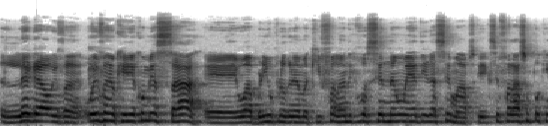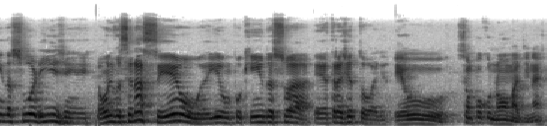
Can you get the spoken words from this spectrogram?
Legal, Ivan. Ô, Ivan, eu queria começar, é, eu abri o programa aqui falando que você não é de Iracemápolis. Queria que você falasse um pouquinho da sua origem, aí, onde você nasceu, aí um pouquinho da sua é, trajetória. Eu sou um pouco nômade, né?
